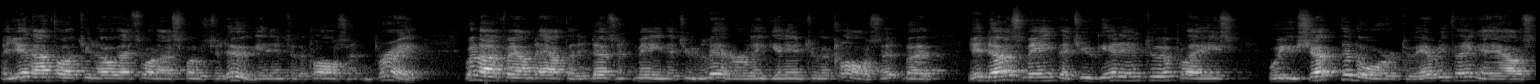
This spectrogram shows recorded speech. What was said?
And yet I thought, you know, that's what I was supposed to do, get into the closet and pray. Well, I found out that it doesn't mean that you literally get into a closet, but it does mean that you get into a place where you shut the door to everything else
